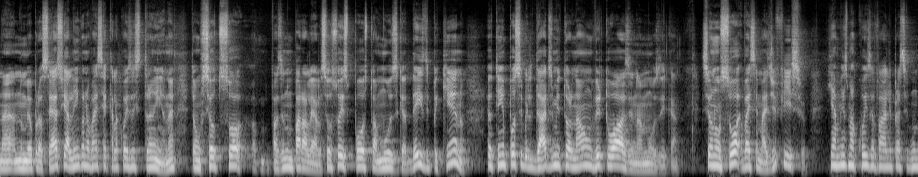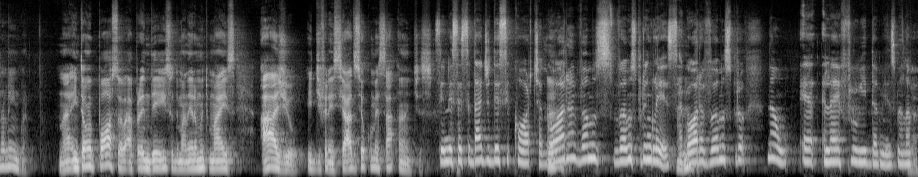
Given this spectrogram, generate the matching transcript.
na, no meu processo e a língua não vai ser aquela coisa estranha, né? Então, se eu sou, fazendo um paralelo, se eu sou exposto à música desde pequeno, eu tenho possibilidades de me tornar um virtuose na música. Se eu não sou, vai ser mais difícil. E a mesma coisa vale para a segunda língua. Né? Então, eu posso aprender isso de maneira muito mais ágil e diferenciado se eu começar antes. Sem necessidade desse corte. Agora é. vamos vamos para o inglês. Uhum. Agora vamos para Não, é, ela é fluida mesmo. Ela é.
